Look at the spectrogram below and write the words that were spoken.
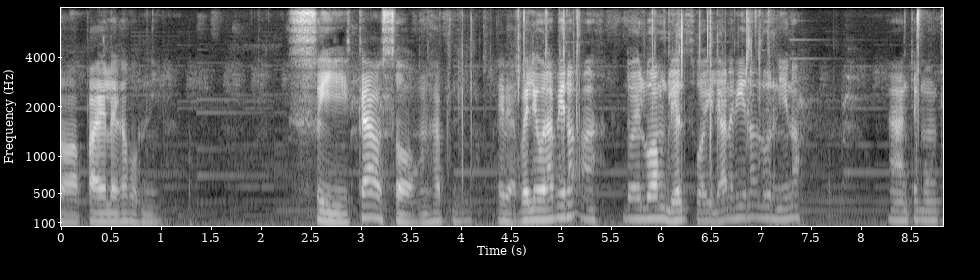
ต่อไปเลยครับผมนี่สี่เก้าสองนะครับไปแบบไปเร็วนะพี่เนาะอะโดยรวมเหรียญสวยอยู่แล้วนะพี่เนาะรุ่นนี้เนาะงานจมูกจ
